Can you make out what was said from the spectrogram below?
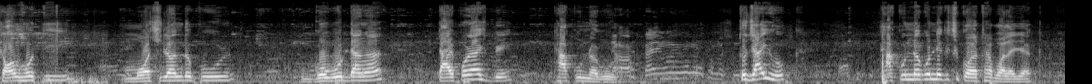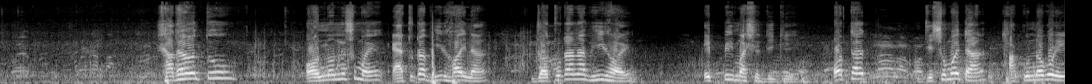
সংহতি, মচলন্দপুর, গোবরডাঙ্গা, তারপরে আসবে ঠাকুরনগর। তো যাই হোক ঠাকুর ঠাকুরনগর নিয়ে কিছু কথা বলা যাক। সাধারণত অন্য অন্য সময় এতটা ভিড় হয় না, যতটা না ভিড় হয় এপ্রিল মাসের দিকে। অর্থাৎ যে সময়টা ঠাকুরনগরে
